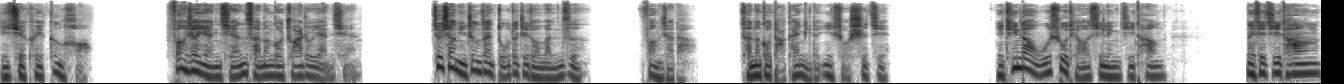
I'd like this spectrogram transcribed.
一切可以更好？放下眼前，才能够抓住眼前。就像你正在读的这段文字，放下它，才能够打开你的一手世界。你听到无数条心灵鸡汤，那些鸡汤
